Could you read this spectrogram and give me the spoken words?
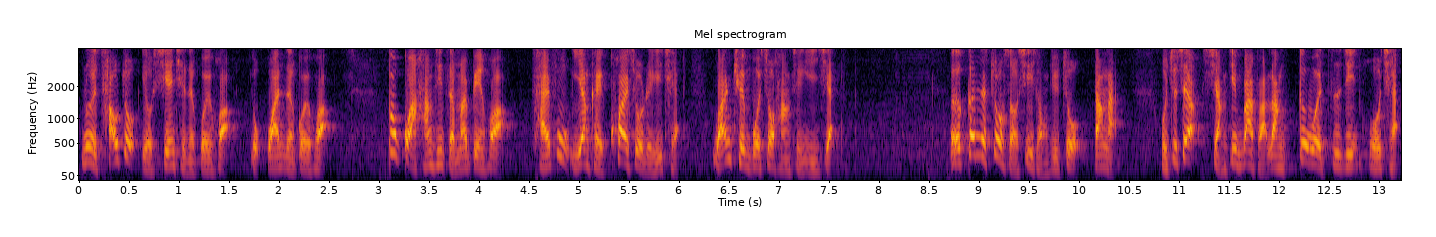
如果操作有先前的规划，有完整规划，不管行情怎么变化，财富一样可以快速累积起来，完全不会受行情影响。而跟着做手系统去做，当然我就是要想尽办法让各位资金活起来，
